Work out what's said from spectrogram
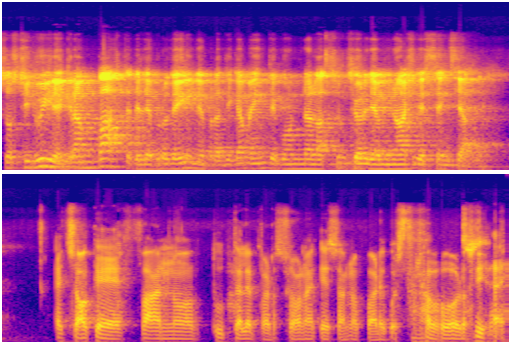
sostituire gran parte delle proteine praticamente con l'assunzione di amminoacidi essenziali. È ciò che fanno tutte le persone che sanno fare questo lavoro, direi.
